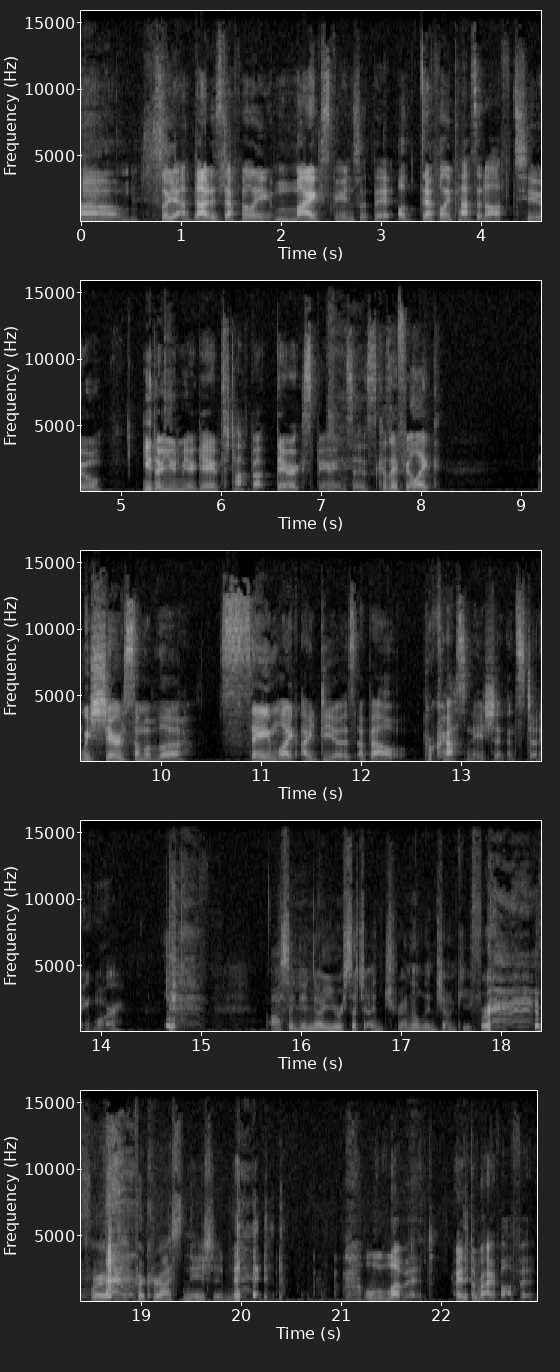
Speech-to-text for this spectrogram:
Um, so yeah, that is definitely my experience with it. I'll definitely pass it off to either Yunmi or Gabe to talk about their experiences because I feel like we share some of the same like ideas about procrastination and studying more. Also, didn't know you were such an adrenaline junkie for for procrastination. Love it. I thrive off it.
